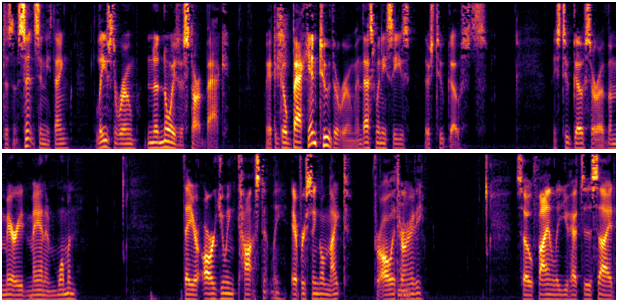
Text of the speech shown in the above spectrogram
doesn't sense anything, leaves the room, and the noises start back. We have to go back into the room, and that's when he sees there's two ghosts. These two ghosts are of a married man and woman. They are arguing constantly every single night for all eternity. Mm. So finally, you have to decide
